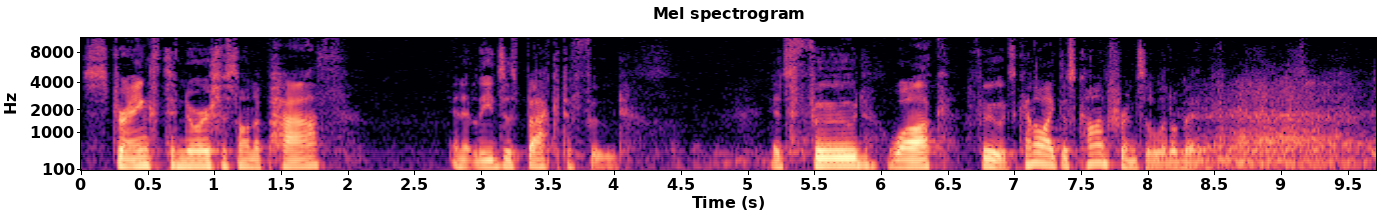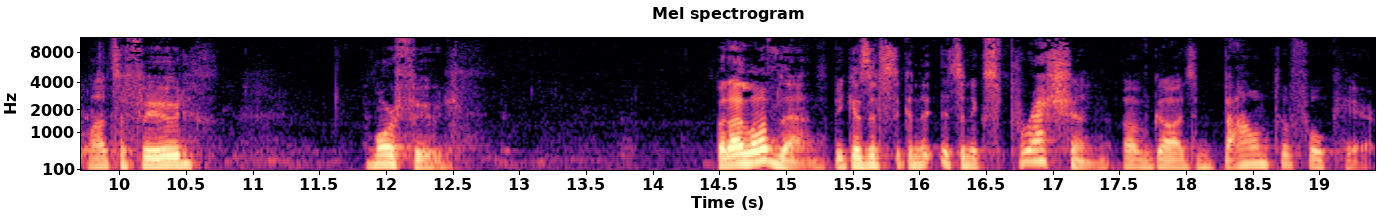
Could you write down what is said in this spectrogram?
strength to nourish us on a path, and it leads us back to food. It's food, walk, food. It's kind of like this conference a little bit. Lots of food, more food. But I love that because it's, it's an expression of God's bountiful care.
